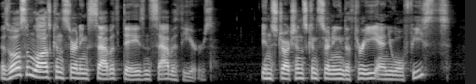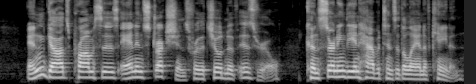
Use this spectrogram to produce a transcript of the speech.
as well as some laws concerning Sabbath days and Sabbath years, instructions concerning the three annual feasts, and God's promises and instructions for the children of Israel concerning the inhabitants of the land of Canaan.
